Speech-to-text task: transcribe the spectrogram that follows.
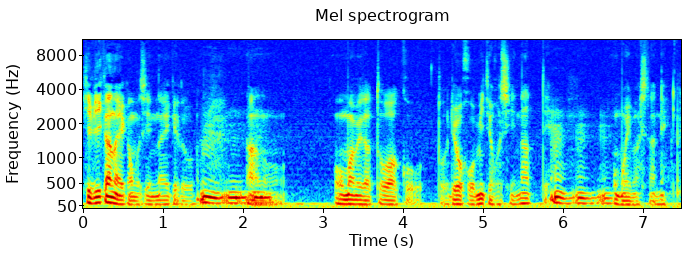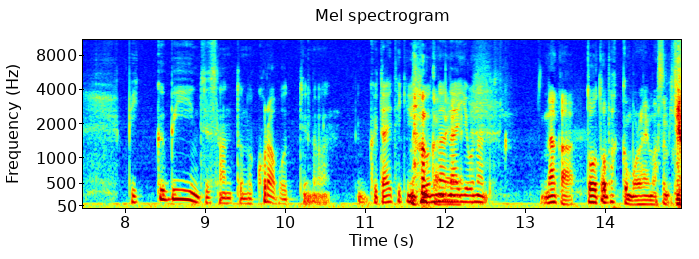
響かないかもしれないけど。うんうんうん。あの大豆田とわ子と両方見てほしいなってうんうんうん。思いましたね、ビッグビーンズさんとのコラボっていうのは具体的にどんな内容なんですか？なんかトートバッグもらえますみたい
